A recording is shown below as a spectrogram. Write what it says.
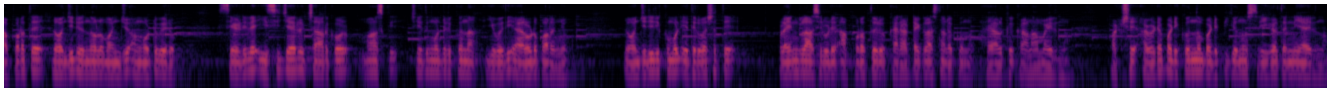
അപ്പുറത്തെ ലോഞ്ചിലിരുന്നോളൂ മഞ്ജു അങ്ങോട്ട് വരും. സൈഡിലെ ഈസി ചെയറിൽ ചാർക്കോൾ മാസ്ക് ചെയ്തുകൊണ്ടിരിക്കുന്ന യുവതി അയാളോട് പറഞ്ഞു ലോഞ്ചിലിരിക്കുമ്പോൾ എതിർവശത്തെ പ്ലെയിൻ ഗ്ലാസ്സിലൂടെ അപ്പുറത്തൊരു കരാട്ടെ ക്ലാസ് നടക്കുന്നു. അയാൾക്ക് കാണാമായിരുന്നു. പക്ഷേ അവിടെ പഠിക്കുന്നതും പഠിപ്പിക്കുന്നതും സ്ത്രീകൾ തന്നെയായിരുന്നു.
